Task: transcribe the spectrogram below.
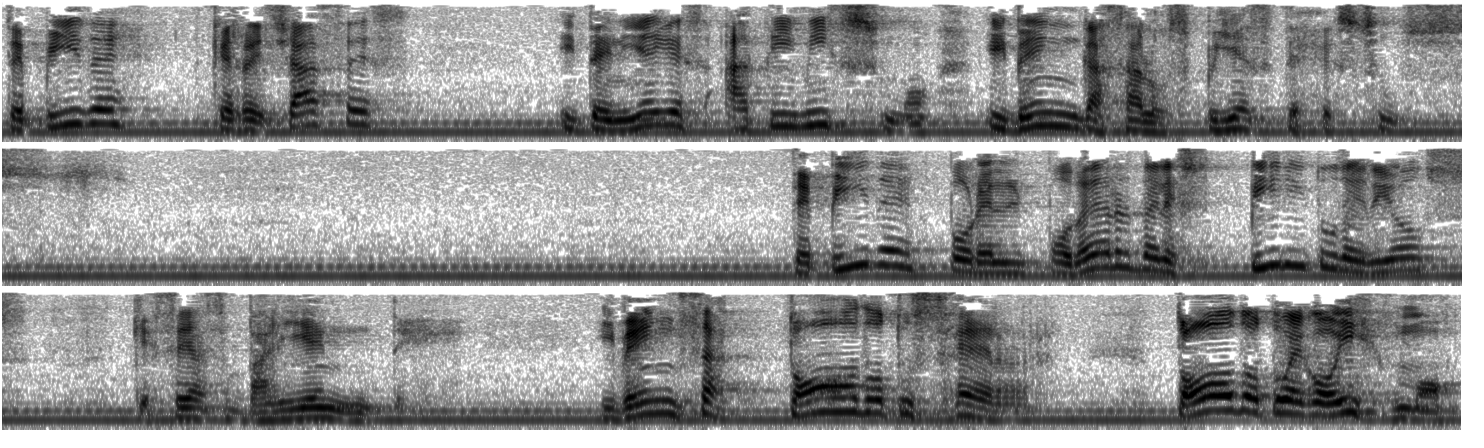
Te pide que rechaces y te niegues a ti mismo y vengas a los pies de Jesús. Te pide por el poder del Espíritu de Dios que seas valiente y venzas todo tu ser, todo tu egoísmo,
